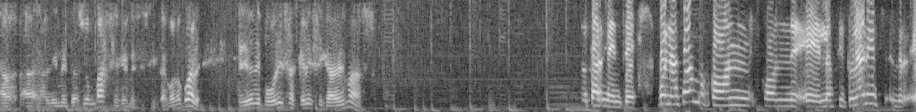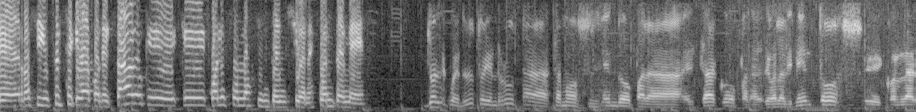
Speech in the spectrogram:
a, la alimentación básica que necesita, con lo cual el nivel de pobreza crece cada vez más. Totalmente. Bueno, estábamos con, con eh, los titulares. Eh, Rosy, ¿usted se queda conectado? ¿Qué, qué, cuáles son las intenciones? Cuénteme. Yo le cuento, yo estoy en ruta, estamos yendo para el Chaco, para llevar alimentos eh, con la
